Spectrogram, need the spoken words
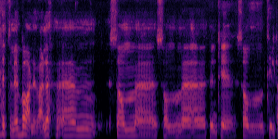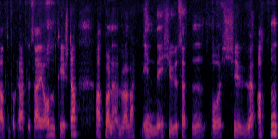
dette med barnevernet som, eh, som eh, hun til, som tiltalte forklarte seg om tirsdag, at barnevernet har vært inne i 2017 og 2018.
